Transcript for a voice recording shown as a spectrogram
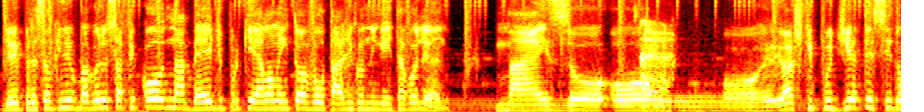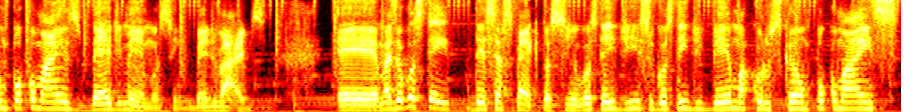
Deu a impressão que o bagulho só ficou na bad porque ela aumentou a voltagem quando ninguém tava olhando. Mas o, o, é. o, eu acho que podia ter sido um pouco mais bad mesmo, assim, bad vibes. É, mas eu gostei desse aspecto, assim, eu gostei disso, gostei de ver uma Coruscant um pouco mais.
